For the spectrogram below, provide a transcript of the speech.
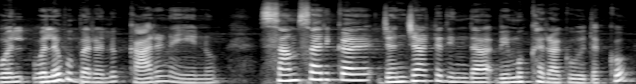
ಒಲ್, ಒಲವು ಬರಲು ಕಾರಣ ಏನು? ಸಾಂಸಾರಿಕ ಜಂಜಾಟದಿಂದ ವಿಮುಖರಾಗುವುದಕ್ಕೂ,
